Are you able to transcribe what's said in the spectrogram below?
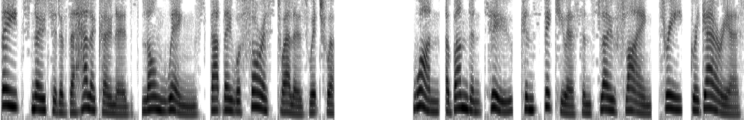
Bates noted of the heliconids long wings that they were forest dwellers which were 1. Abundant 2. Conspicuous and slow flying 3. Gregarious,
